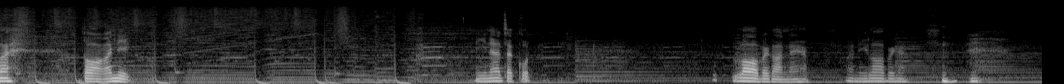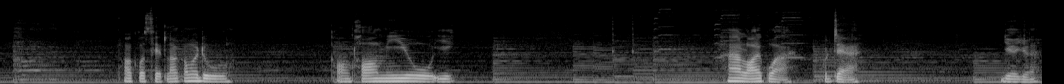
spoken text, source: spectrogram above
มา ต่อกันอีก นี่น่าจะกดล่อไปก่อนนะครับอันนี้ล่อไปก่อนพอกดเสร็จเราก็มาดูของทองมีอยู่อีกห้าร้อยกว่ากุญแจเยอะอยู่นะ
